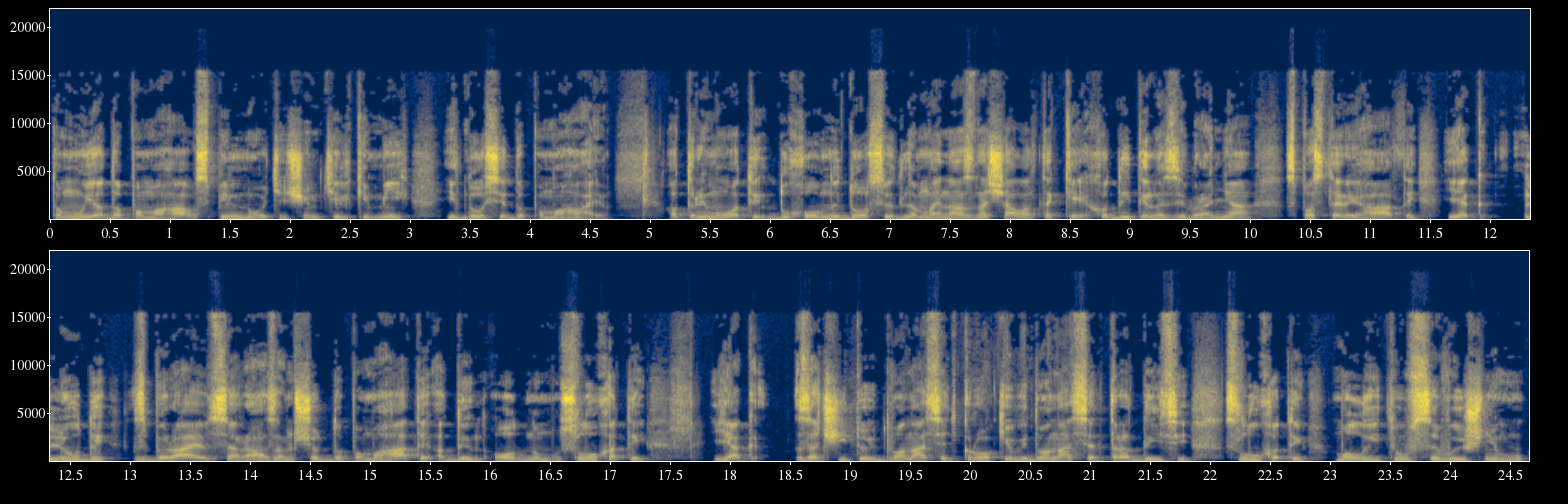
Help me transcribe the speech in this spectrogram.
тому я допомагав спільноті, чим тільки міг і досі допомагаю. Отримувати духовний досвід для мене означало таке: ходити на зібрання, спостерігати, як люди збираються разом, щоб допомагати один одному, слухати, як зачитують 12 кроків і 12 традицій, слухати молитву Всевишньому,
